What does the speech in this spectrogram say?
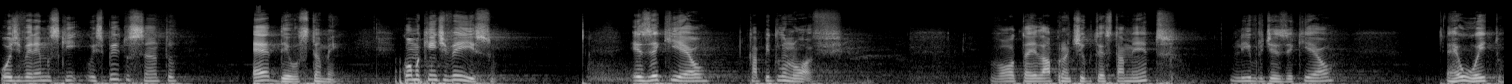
hoje veremos que o Espírito Santo é Deus também. Como que a gente vê isso? Ezequiel, capítulo 9. Volta aí lá para o Antigo Testamento, livro de Ezequiel. É o 8,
